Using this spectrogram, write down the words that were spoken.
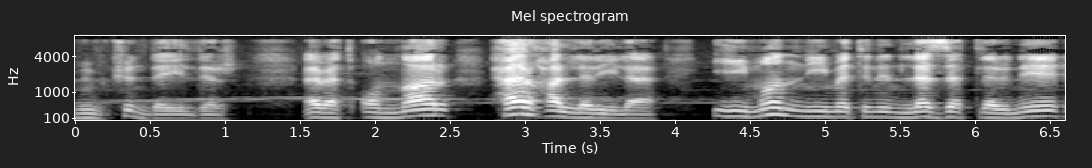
mümkün değildir. Evet onlar her halleriyle iman nimetinin lezzetlerini,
